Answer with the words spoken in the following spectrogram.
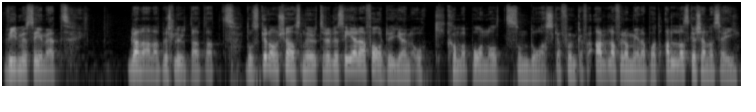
vid museet bland annat beslutat att då ska de könsneutralisera fartygen och komma på något som då ska funka för alla. För de menar på att alla ska känna sig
